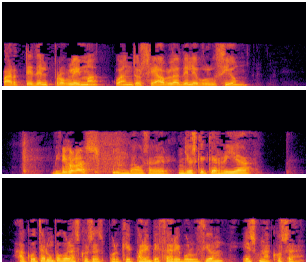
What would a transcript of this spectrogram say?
parte del problema cuando se habla de la evolución. Nicolás. Vamos a ver, yo es que querría acotar un poco las cosas, porque para empezar, evolución es una cosa,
